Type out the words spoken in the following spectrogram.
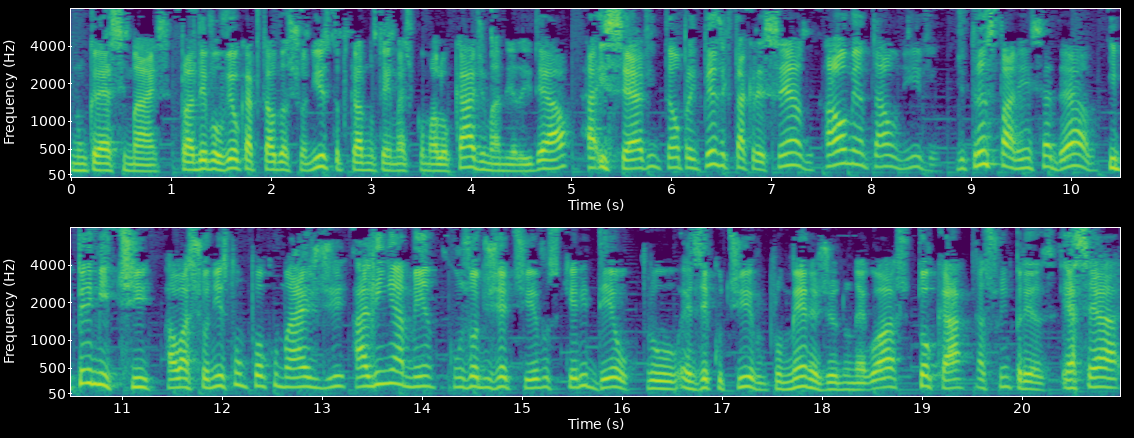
não cresce mais para devolver o capital do acionista, porque ela não tem mais como alocar de maneira ideal, ah, e serve então para a empresa que está crescendo aumentar o nível de transparência dela e permitir ao acionista um pouco mais de alinhamento com os objetivos que ele deu para o executivo, para o manager do negócio, tocar a sua empresa. Essa é a,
